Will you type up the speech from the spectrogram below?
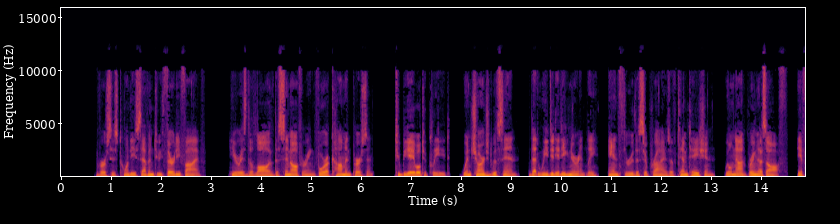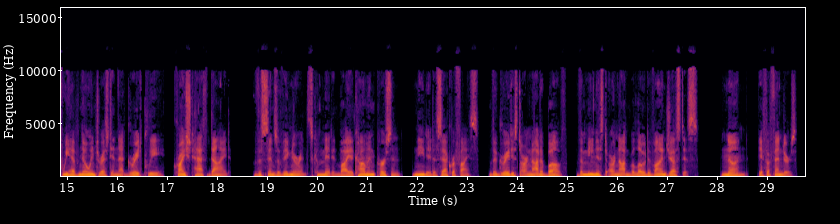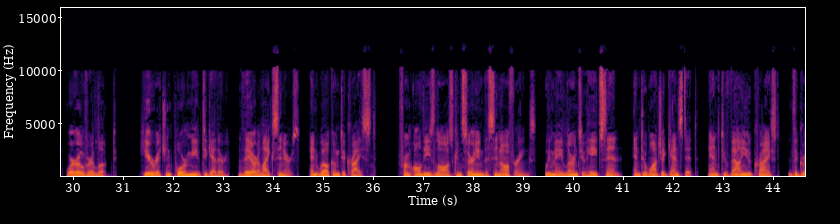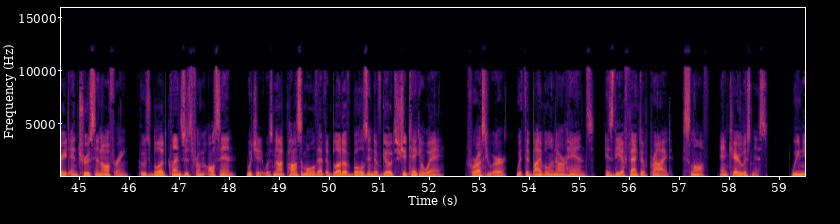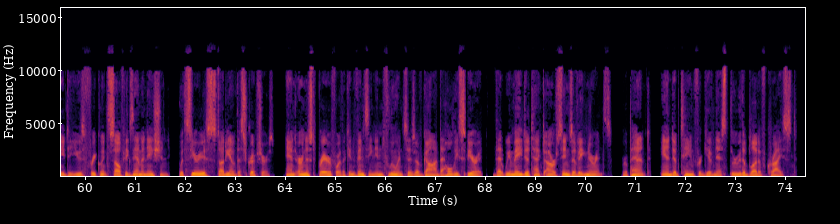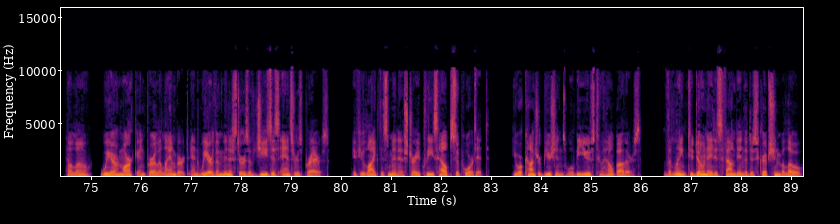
Verses 27 to 35. Here is the law of the sin offering for a common person. To be able to plead, when charged with sin, that we did it ignorantly, and through the surprise of temptation, will not bring us off, if we have no interest in that great plea, Christ hath died. The sins of ignorance committed by a common person, needed a sacrifice, the greatest are not above, the meanest are not below divine justice. None, if offenders, were overlooked. Here rich and poor meet together, they are like sinners, and welcome to Christ. From all these laws concerning the sin offerings, we may learn to hate sin, and to watch against it, and to value Christ, the great and true sin offering, whose blood cleanses from all sin, which it was not possible that the blood of bulls and of goats should take away. For us to err, with the Bible in our hands, is the effect of pride, sloth, and carelessness. We need to use frequent self-examination, with serious study of the Scriptures, and earnest prayer for the convincing influences of God the Holy Spirit, that we may detect our sins of ignorance, repent, and obtain forgiveness through the blood of Christ. Hello, we are Mark and Perla Lambert and we are the ministers of Jesus Answers Prayers. If you like this ministry please help support it. Your contributions will be used to help others. The link to donate is found in the description below.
